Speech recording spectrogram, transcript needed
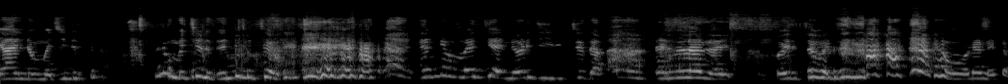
ഞാൻ എന്റെ ഉമ്മച്ചിന്റെ അടുത്ത് എന്റെ ഉമ്മച്ചിയാണ് ഇത്, എന്റെ ഉമ്മച്ചിയാണ്. എന്റെ ഉമ്മച്ചി എന്നോട് ചിരിച്ചതാ. എല്ലാം പോയി ഒരുത്തപ്പെട്ട് ഓടണ കേട്ടോ.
